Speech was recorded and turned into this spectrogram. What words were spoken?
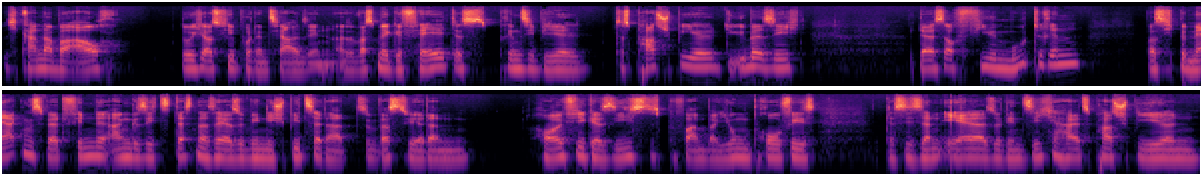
Ich kann aber auch durchaus viel Potenzial sehen. Also was mir gefällt, ist prinzipiell das Passspiel, die Übersicht. Da ist auch viel Mut drin was ich bemerkenswert finde, angesichts dessen, dass er ja so wenig Spielzeit hat, was du ja dann häufiger siehst, ist vor allem bei jungen Profis, dass sie dann eher so den Sicherheitspass spielen.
